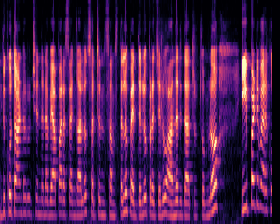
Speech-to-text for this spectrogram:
ఇందుకు తాండూరు చెందిన వ్యాపార సంఘాలు స్వచ్ఛంద సంస్థలు పెద్దలు ప్రజలు అందరి దాతృత్వంలో ఇప్పటి వరకు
